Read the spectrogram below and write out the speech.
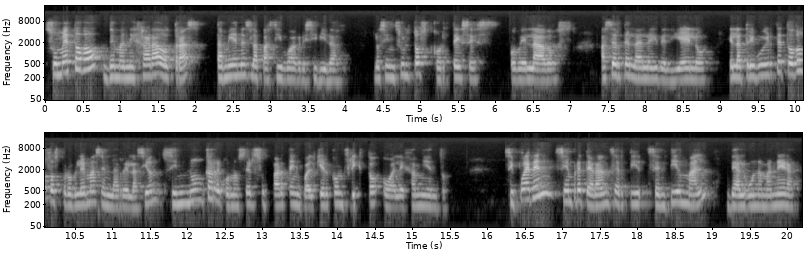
Su método de manejar a otras también es la pasivo-agresividad, los insultos corteses o velados, hacerte la ley del hielo, el atribuirte todos los problemas en la relación sin nunca reconocer su parte en cualquier conflicto o alejamiento. Si pueden, siempre te harán sentir, mal de alguna manera,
